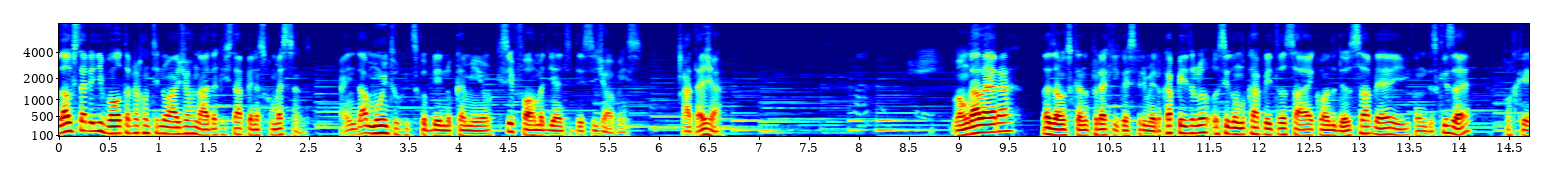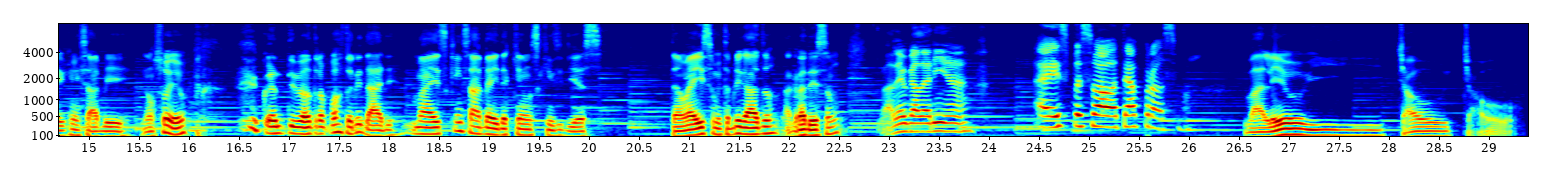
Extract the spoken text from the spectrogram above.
Logo estarei de volta para continuar a jornada que está apenas começando. Ainda há muito o que descobrir no caminho que se forma diante desses jovens. Até já! Bom, galera, nós vamos ficando por aqui com esse primeiro capítulo. O segundo capítulo sai quando Deus saber e quando Deus quiser, porque quem sabe não sou eu, quando tiver outra oportunidade. Mas quem sabe aí daqui a uns 15 dias. Então é isso, muito obrigado, agradeçam. Valeu, galerinha. É isso, pessoal. Até a próxima. Valeu e tchau, tchau.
